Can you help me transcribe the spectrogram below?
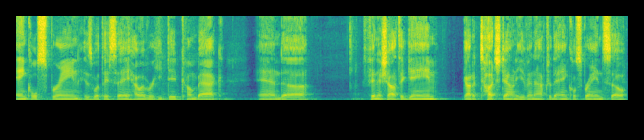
ankle sprain, is what they say. However, he did come back and uh, finish out the game. Got a touchdown even after the ankle sprain. So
